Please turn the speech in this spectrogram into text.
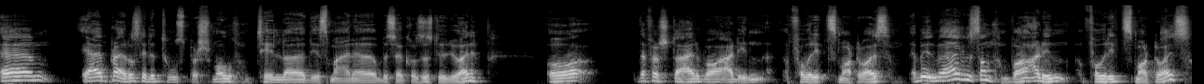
Eh, Jeg pleier å stille to spørsmål til eh, de som er eh, besøker oss i studio her. Og det første er hva er din favoritt smart device? Jeg begynner med deg, Kristian. Hva er din favoritt smart device?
